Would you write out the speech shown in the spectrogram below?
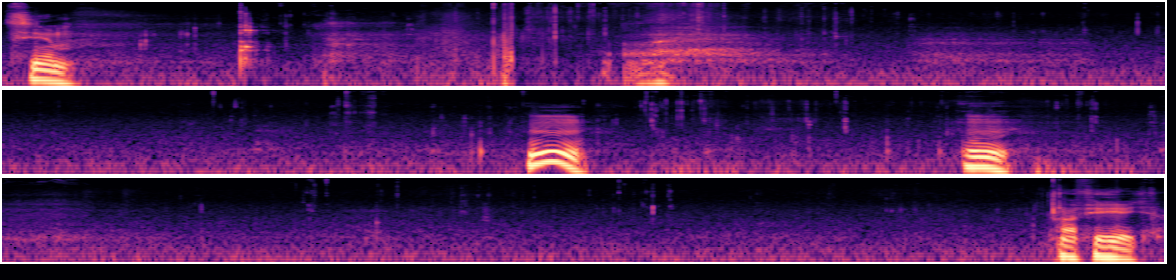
цим. Ммм. Ммм. Офігеть.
